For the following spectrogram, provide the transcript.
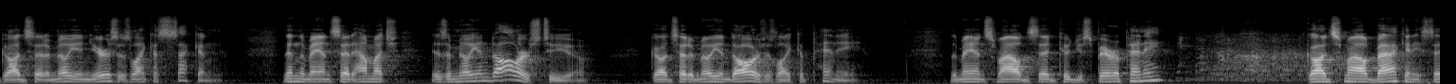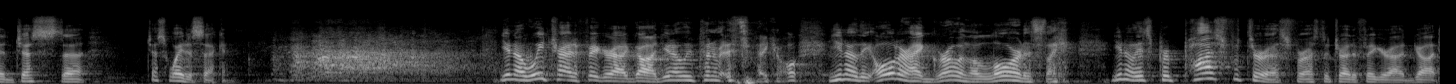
God said, A million years is like a second. Then the man said, How much is a million dollars to you? God said, A million dollars is like a penny. The man smiled and said, Could you spare a penny? God smiled back and he said, Just, uh, just wait a second. you know, we try to figure out God. You know, we put him, it's like, oh, you know, the older I grow in the Lord, it's like, you know, it's preposterous for us to try to figure out God.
